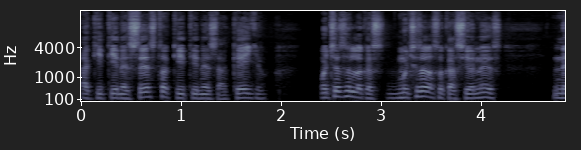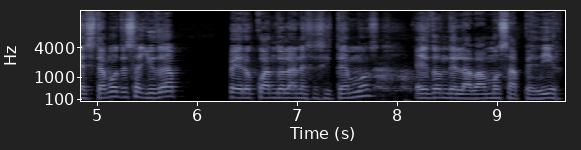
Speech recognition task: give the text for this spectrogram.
aquí tienes esto, aquí tienes aquello. Muchas de, muchas de las ocasiones necesitamos de esa ayuda, pero cuando la necesitemos es donde la vamos a pedir.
